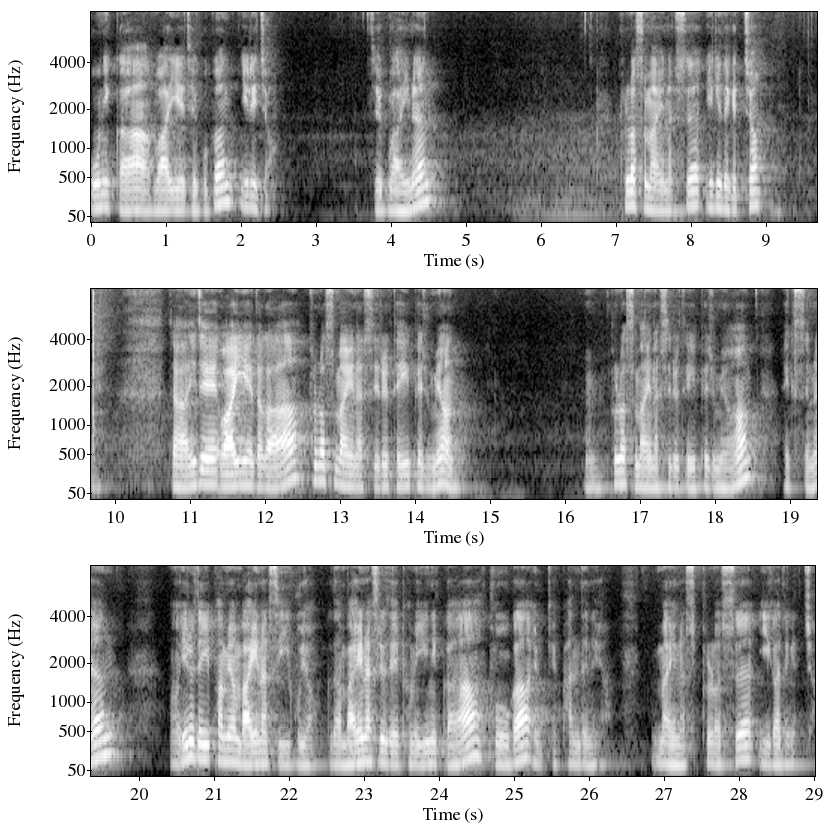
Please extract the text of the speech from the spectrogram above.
5니까 y의 제곱은 1이죠. 즉 y는 플러스 마이너스 1이 되겠죠. 자, 이제 y에다가 플러스 마이너스를 대입해주면, 음, 플러스 마이너스를 대입해주면, x는 어, 1을 대입하면 마이너스 2고요. 그 다음 마이너스를 대입하면 2니까 부호가 이렇게 반대네요. 마이너스 플러스 2가 되겠죠.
